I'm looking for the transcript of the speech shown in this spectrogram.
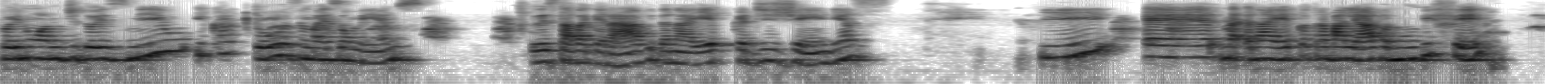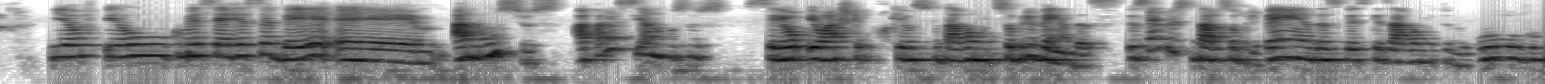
Foi no ano de 2014, mais ou menos. Eu estava grávida na época de gêmeas. E é, na, na, época eu trabalhava num buffet e eu, eu comecei a receber é, anúncios. Aparecia anúncios seu, eu acho que porque eu estudava muito sobre vendas. Eu sempre estudava sobre vendas, pesquisava muito no Google.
